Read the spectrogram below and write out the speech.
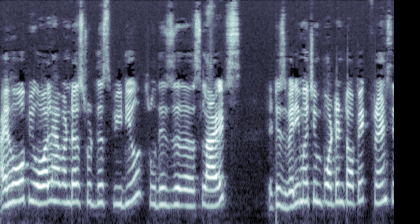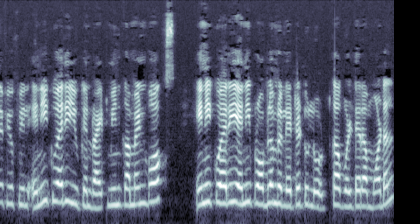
I hope you all have understood this video through these uh, slides. It is very much important topic. Friends, if you feel any query, you can write me in comment box. Any query, any problem related to Lotka-Volterra model.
